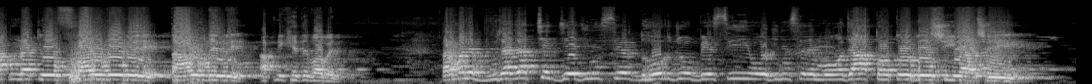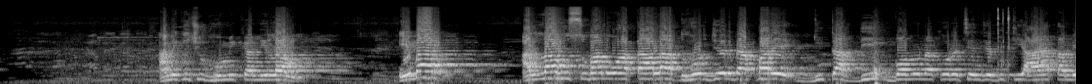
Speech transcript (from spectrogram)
আপনাকে ফল দেবে, তাল দেবে, আপনি খেতে পাবেন। তার মানে বোঝা যাচ্ছে যে জিনিসের ধৈর্য বেশি, ও জিনিসের মজা তত বেশি আছে। আমি কিছু ভূমিকা নিলাম। এবার আল্লাহ তাআলা ধৈর্যের ব্যাপারে দুটা দিক বর্ণনা করেছেন, যে দুটি আয়াত আমি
